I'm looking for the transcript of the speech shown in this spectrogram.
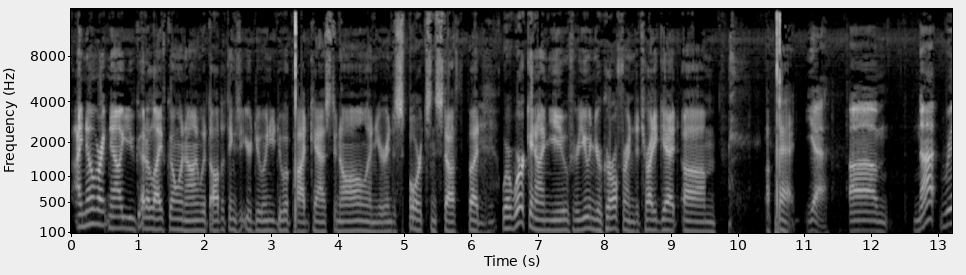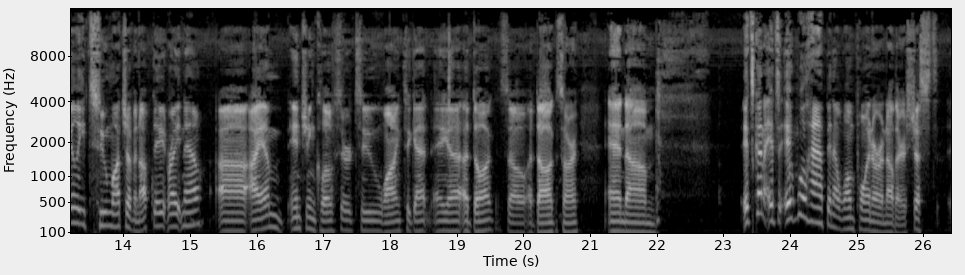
I know right now you've got a life going on with all the things that you're doing. You do a podcast and all, and you're into sports and stuff. But we're working on you for you and your girlfriend to try to get um, a pet. Yeah. Um, not really too much of an update right now. Uh, I am inching closer to wanting to get a uh, a dog. So a dog, sorry, and um, it's gonna it's it will happen at one point or another. It's just uh,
